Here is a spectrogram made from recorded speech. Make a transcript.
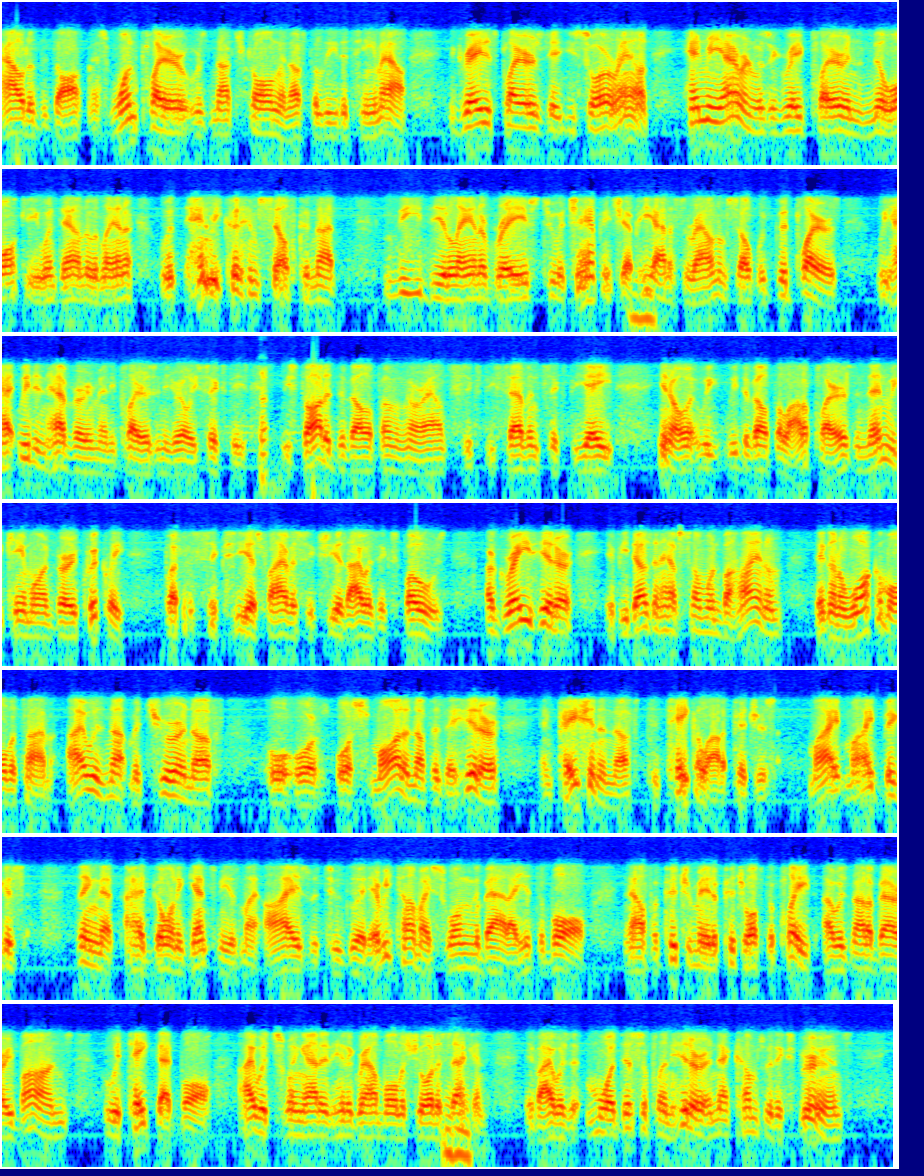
out of the darkness. One player was not strong enough to lead a team out. The greatest players that you saw around. Henry Aaron was a great player in Milwaukee. He went down to Atlanta. With Henry could himself could not lead the Atlanta Braves to a championship. He had to surround himself with good players. We had we didn't have very many players in the early 60s. Uh. We started developing around 67, 68. You know, we we developed a lot of players, and then we came on very quickly. But for six years, five or six years, I was exposed. A great hitter, if he doesn't have someone behind him, they're going to walk him all the time. I was not mature enough or, or or smart enough as a hitter and patient enough to take a lot of pitches. My my biggest thing that I had going against me is my eyes were too good. Every time I swung the bat, I hit the ball. Now, if a pitcher made a pitch off the plate, I was not a Barry Bonds who would take that ball. I would swing at it and hit a ground ball to short a Mm-hmm. second. If I was a more disciplined hitter, and that comes with experience,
